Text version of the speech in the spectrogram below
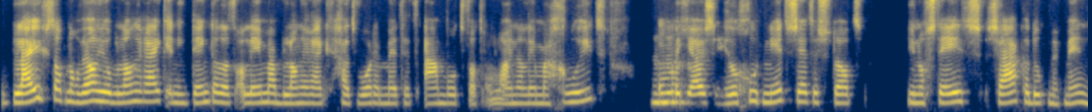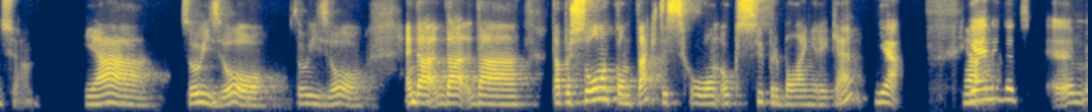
blijft dat nog wel heel belangrijk. En ik denk dat het alleen maar belangrijk gaat worden met het aanbod wat online alleen maar groeit. Om mhm. het juist heel goed neer te zetten, zodat je nog steeds zaken doet met mensen. Ja, Sowieso, sowieso. En dat, dat, dat, dat persoonlijk contact is gewoon ook super belangrijk, hè? Ja. Ja, en dat, um,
